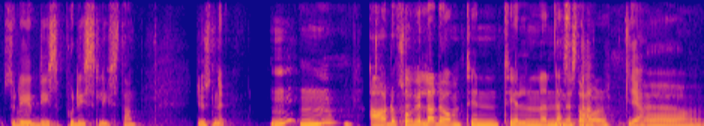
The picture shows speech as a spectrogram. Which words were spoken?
Så det är mm. dis på disslistan just nu. Mm. Mm. Ja, då får vi ladda om till, till nästa, nästa. år. Ja. Uh,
